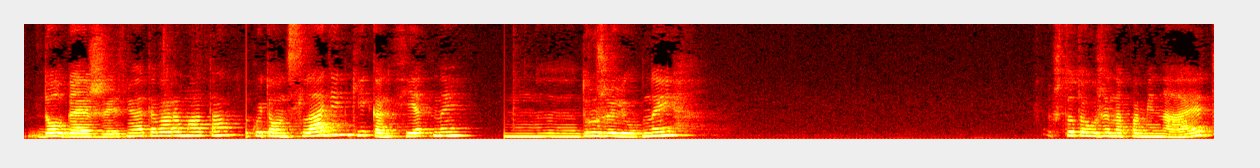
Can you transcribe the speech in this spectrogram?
долгая жизнь у этого аромата. Какой-то он сладенький, конфетный, дружелюбный. Что-то уже напоминает,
